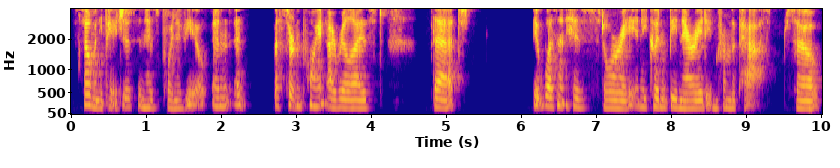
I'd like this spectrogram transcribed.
so many pages in his point of view. And at a certain point, I realized that it wasn't his story and he couldn't be narrating from the past. So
